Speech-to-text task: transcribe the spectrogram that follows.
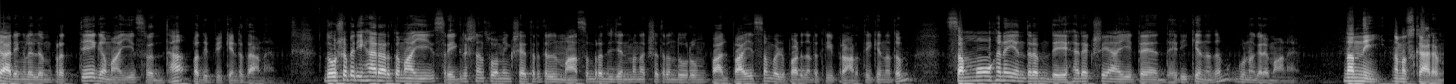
കാര്യങ്ങളിലും പ്രത്യേകമായി ശ്രദ്ധ പതിപ്പിക്കേണ്ടതാണ്. ദോഷപരിഹാരാർത്ഥമായി ശ്രീകൃഷ്ണസ്വാമി ക്ഷേത്രത്തിൽ മാസം പ്രതി ജന്മനക്ഷത്രം തോറും പാൽപായസം വഴിപാട് നടത്തി പ്രാർത്ഥിക്കുന്നതും സമ്മോഹന യന്ത്രം ദേഹരക്ഷയായിട്ട് ധരിക്കുന്നതും ഗുണകരമാണ്. നന്ദി നമസ്കാരം.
